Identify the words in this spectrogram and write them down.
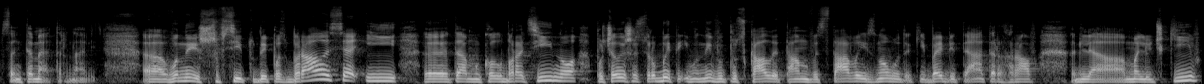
сантиметр навіть. Е, Вони ж всі туди позбиралися і е, там колабораційно почали щось робити. І вони випускали там вистави. І знову такий бебі-театр грав для малючків,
